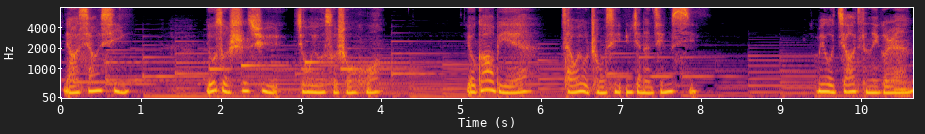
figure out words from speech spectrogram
你要相信，有所失去就会有所收获，有告别才会有重新遇见的惊喜。没有交集的那个人。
